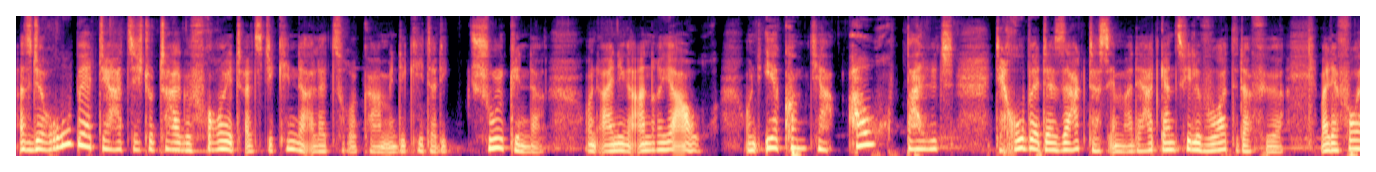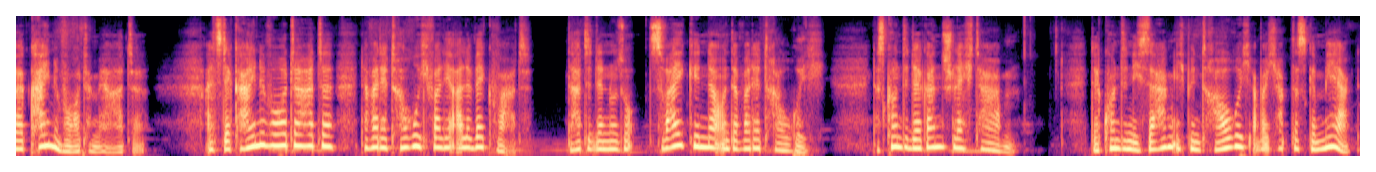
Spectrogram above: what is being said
Also der Robert, der hat sich total gefreut, als die Kinder alle zurückkamen in die Kita, die Schulkinder und einige andere ja auch. Und ihr kommt ja auch bald. Der Robert, der sagt das immer, der hat ganz viele Worte dafür, weil der vorher keine Worte mehr hatte. Als der keine Worte hatte, da war der traurig, weil ihr alle weg wart. Da hatte der nur so zwei Kinder und da war der traurig. Das konnte der ganz schlecht haben. Der konnte nicht sagen, ich bin traurig, aber ich habe das gemerkt,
